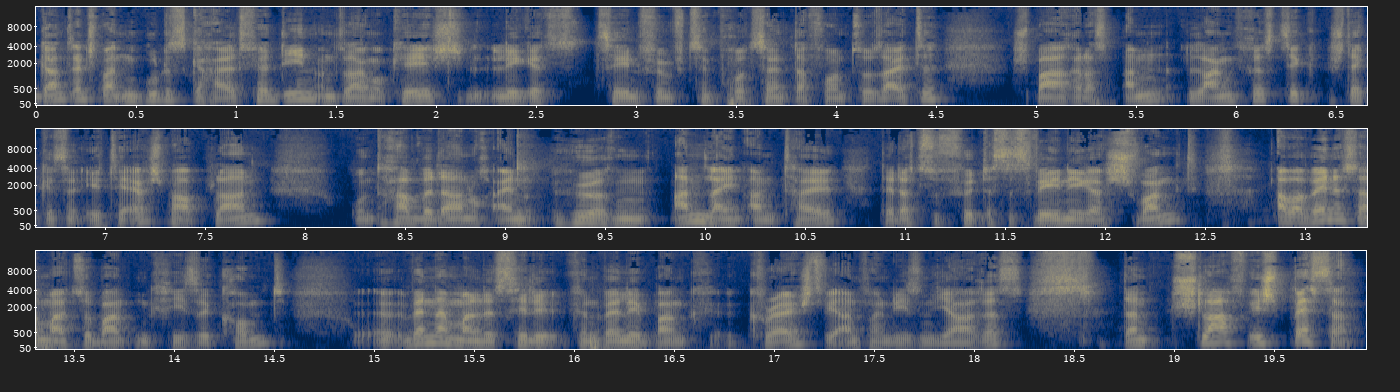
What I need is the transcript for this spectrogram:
ganz entspannt ein gutes Gehalt verdienen und sagen, okay, ich lege jetzt 10, 15 Prozent davon zur Seite, spare das an, langfristig, stecke es in ETF-Sparplan und habe da noch einen höheren Anleihenanteil, der dazu führt, dass es weniger schwankt. Aber wenn es einmal zur Bankenkrise kommt, äh, wenn dann mal eine Silicon Valley Bank crasht, wie Anfang diesen Jahres, dann schlafe ich besser.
